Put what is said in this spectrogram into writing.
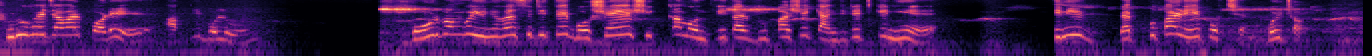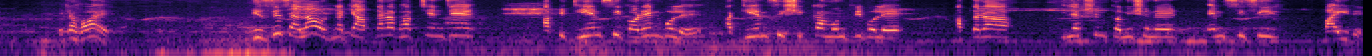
শুরু হয়ে যাওয়ার পরে আপনি বলুন, গৌরবঙ্গ ইউনিভার্সিটিতে বসে শিক্ষামন্ত্রী তার দুপাশে ক্যান্ডিডেটকে নিয়ে তিনি ওয়েবকুপার এ করছেন বৈঠক। এটা হয়? ইজ দিস অ্যালাউড নাকি আপনারা ভাবছেন যে আপনি টিএমসি করেন বলে আর টিএমসি শিক্ষামন্ত্রী বলে আপনারা ইলেকশন কমিশনের এমসিসির বাইরে।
